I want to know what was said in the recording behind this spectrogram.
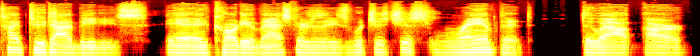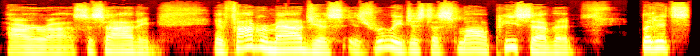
type 2 diabetes and cardiovascular disease, which is just rampant throughout our, our uh, society. And fibromyalgia is really just a small piece of it, but it's,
